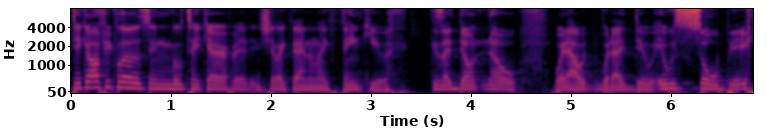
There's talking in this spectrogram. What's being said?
take off your clothes and we'll take care of it and shit like that. And I'm like, thank you, because I don't know what I would what I'd do. It was so big.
